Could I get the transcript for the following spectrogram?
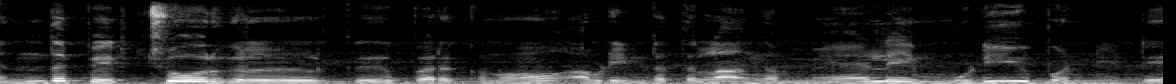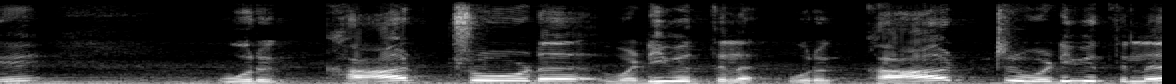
எந்த பெற்றோர்களுக்கு பிறக்கணும் அப்படின்றதெல்லாம் அங்கே மேலே முடிவு பண்ணிவிட்டு ஒரு காற்றோட வடிவத்தில் ஒரு காற்று வடிவத்தில்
